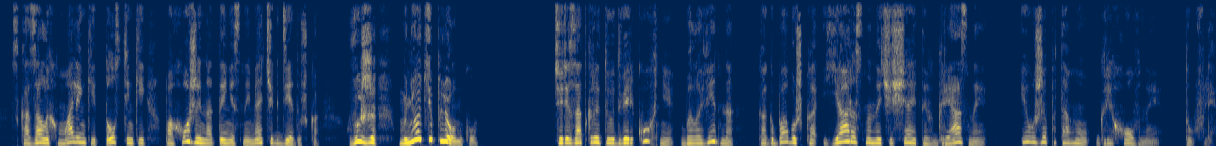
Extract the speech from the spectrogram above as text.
— сказал их маленький, толстенький, похожий на теннисный мячик дедушка. «Вы же мнете пленку?» Через открытую дверь кухни было видно, как бабушка яростно начищает их грязные, и уже потому греховные туфли.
